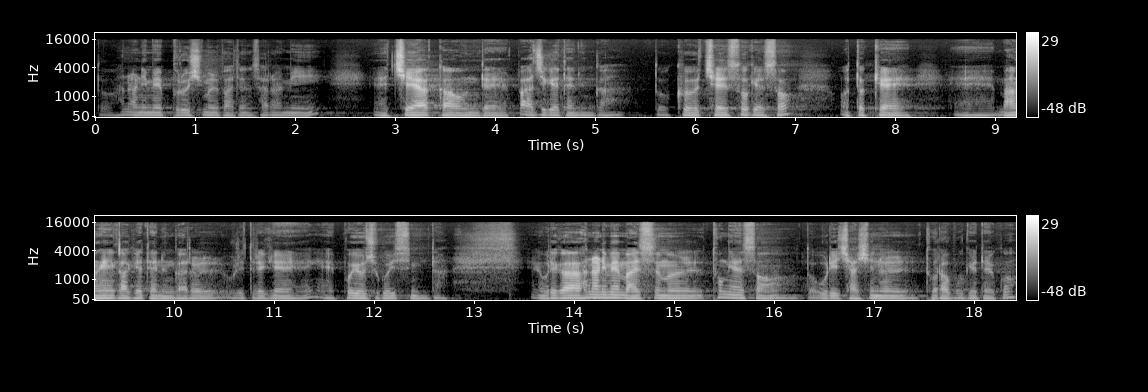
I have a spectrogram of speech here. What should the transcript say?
또 하나님의 부르심을 받은 사람이 죄악 가운데 빠지게 되는가 또 그 죄 속에서 어떻게 망해가게 되는가를 우리들에게 보여주고 있습니다. 우리가 하나님의 말씀을 통해서 또 우리 자신을 돌아보게 되고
